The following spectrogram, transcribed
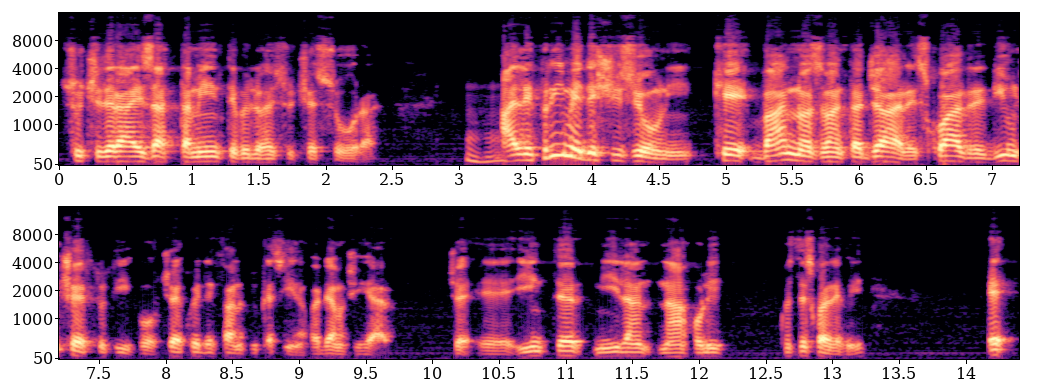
succederà esattamente quello che è successo ora. Mhm. Alle prime decisioni che vanno a svantaggiare squadre di un certo tipo, cioè quelle che fanno più casino, parliamoci chiaro, cioè eh, Inter, Milan, Napoli, queste squadre qui, e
